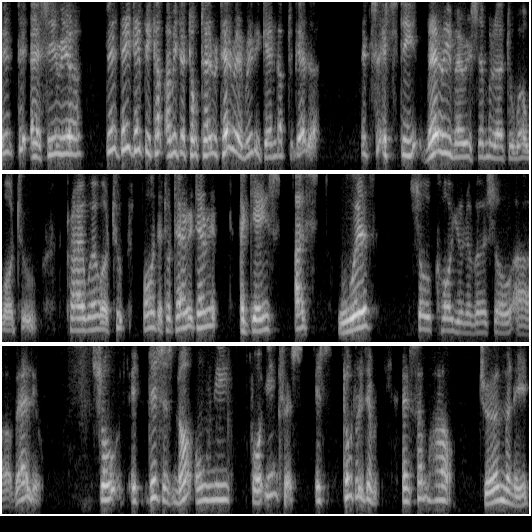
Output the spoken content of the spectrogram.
uh, Syria. They, they, they become, I mean, the totalitarian really gang up together. It's, it's the very, very similar to World War II, prior World War II. All the totalitarian against us with so-called universal uh, value. So it, this is not only for interest, it's totally different. And somehow Germany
